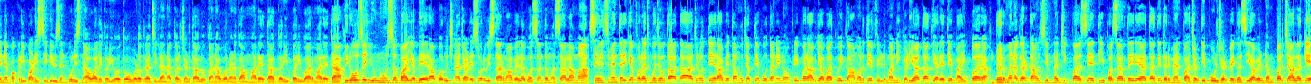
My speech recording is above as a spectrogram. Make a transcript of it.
તેને પકડી પાડી સી ડિવિઝન પોલીસના હવાલે કર્યો હતો. વડોદરા જિલ્લાના કરજણ તાલુકાના વલણ ગામમાં રહેતા ગરીબ પરિવારમાં રહેતા ફિરોઝ યુનુસભાઈ બેરા ભરૂચના જાડેશ્વર વિસ્તારમાં આવેલ વસંત મસાલામાં સેલ્સમેન તરીકે ફરજ બજાવતા હતા. આજરોજ તે રાબેતા મુજબ તે પોતાની નોકરી પર આવ્યા બાદ કોઈ કામ અર્થે ફિલ્ડમાં નીકળ્યા હતા, ત્યારે તે બાઇક પર ધર્મનગર ટાઉનશીપ નજીક પાસેથી પસાર થઈ રહ્યા હતા. તે દરમિયાન પાછળથી પૂર ઝડપે ઘસી આવેલ ડમ્પર ચાલકે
